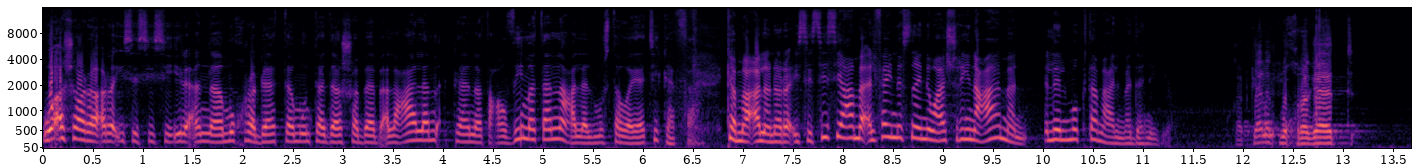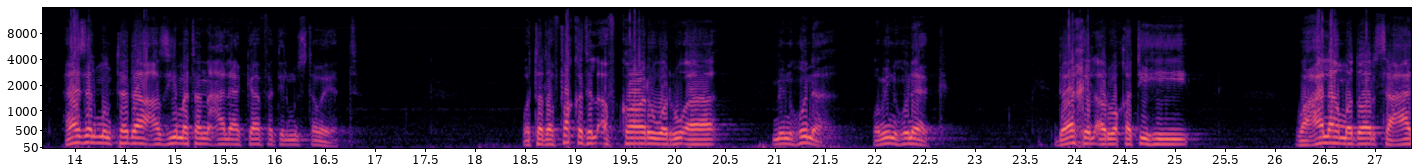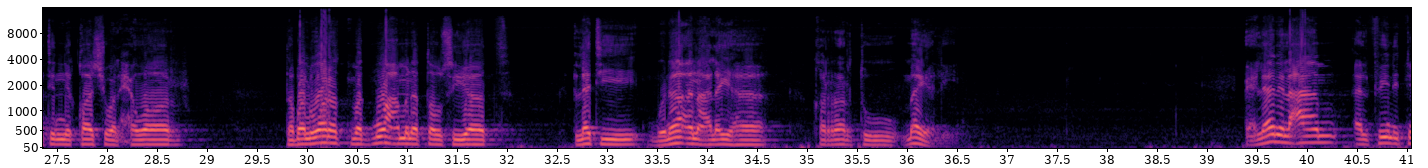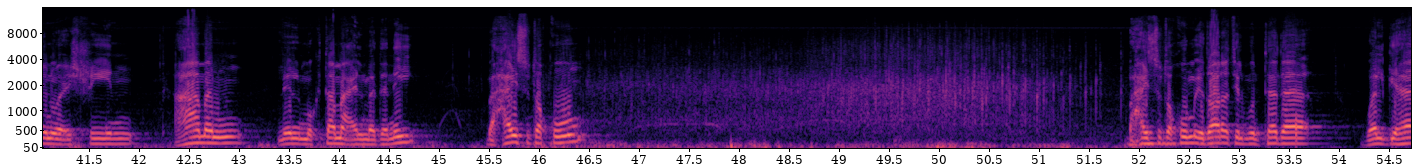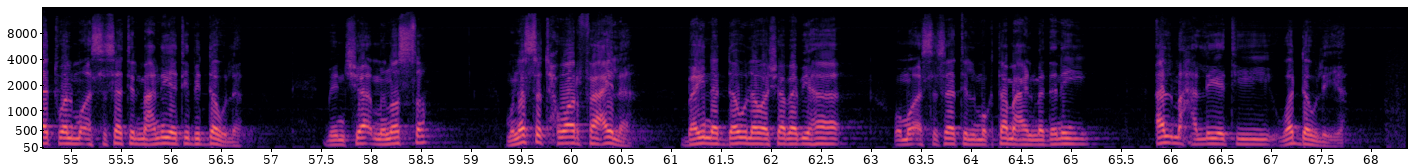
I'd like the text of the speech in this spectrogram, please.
وأشار الرئيس السيسي إلى أن مخرجات منتدى شباب العالم كانت عظيمة على المستويات كافة. كما أعلن الرئيس السيسي عام 2022 عاما للمجتمع المدني. قد كانت مخرجات هذا المنتدى عظيمة على كافة المستويات. وتدفقت الأفكار والرؤى من هنا ومن هناك داخل أروقته وعلى مدار ساعات النقاش والحوار تبلورت مجموعة من التوصيات التي بناء عليها قررت ما يلي. إعلان العام 2022 عاما للمجتمع المدني بحيث تقوم بحيث تقوم إدارة المنتدى والجهات والمؤسسات المعنية بالدولة بإنشاء منصة منصة حوار فاعلة بين الدولة وشبابها ومؤسسات المجتمع المدني المحلية والدولية.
